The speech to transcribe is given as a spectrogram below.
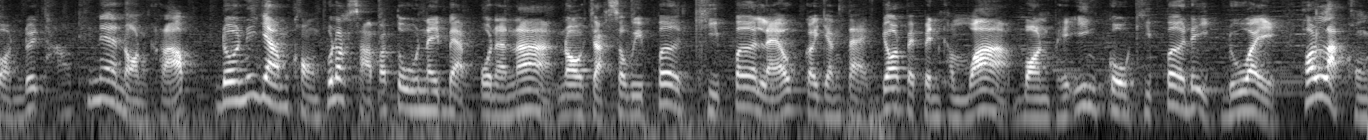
บอลด้วยเท้าที่แน่นอนครับ โดยนิยามของผู้รักษาประตูในแบบโอนาน่านอกจากสวีเปอร์คีเปอร์แล้วก็ยังแตกยอดไปเป็นคำว่าบอลเพย์อิงโกคีเปอร์ได้อีกด้วย เพราะหลักของ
